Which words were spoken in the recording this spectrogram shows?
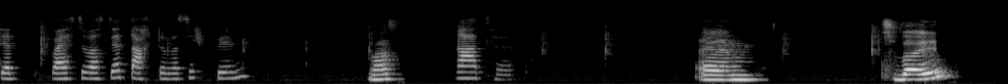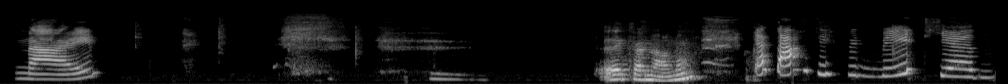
Der, weißt du, was der dachte, was ich bin? Was? Rate. Ähm, zwölf? Nein. Äh, keine Ahnung. Er dachte, ich bin Mädchen.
